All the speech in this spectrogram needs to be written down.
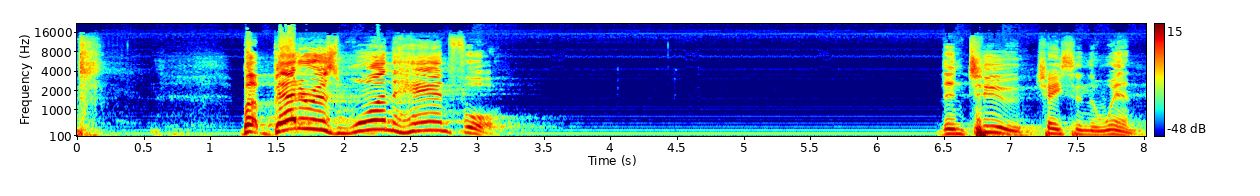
but better is one handful than two chasing the wind.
